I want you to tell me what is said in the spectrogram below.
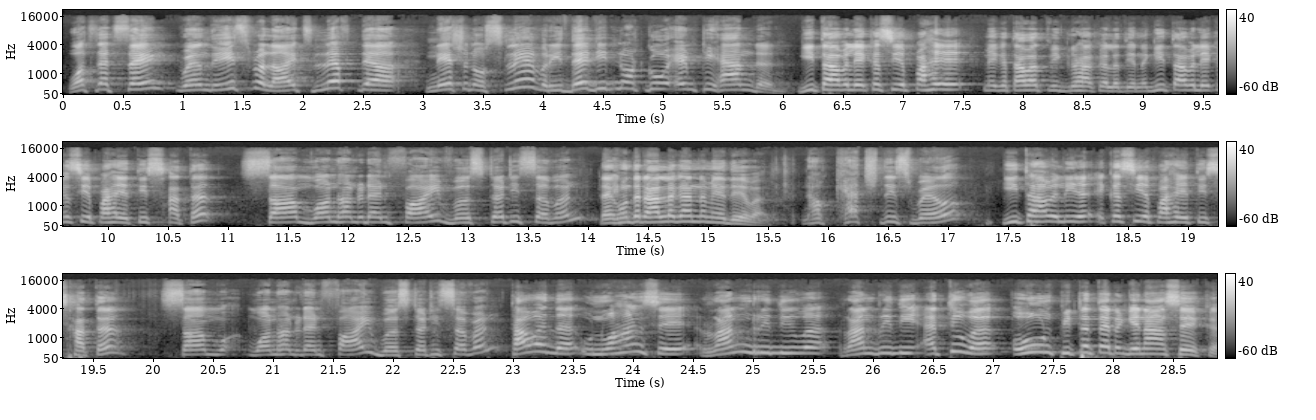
What's that saying? When the Israelites left their nation of slavery, they did not go empty handed. ගීතාවල එකසිය පහේ මේක තවත් විග්‍රහ කළ තියෙන ගීතාවල එකසිය පහේ තිස් හත Psalm 105, verse 37. දැන් හොඳට අල්ලගන්න මේ දේවල්. Now catch this well. ගීතාවලිය එකසිය පහේ තිස් හත Psalm 105, verse 37. තවද උන්වහන්සේ රන්රිදිව රන්රිදී ඇතිව ඔවුන් පිටතට ගෙනාසේක.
